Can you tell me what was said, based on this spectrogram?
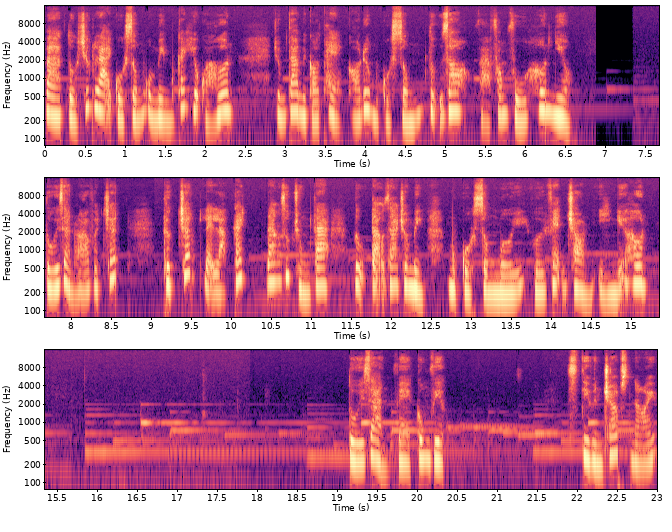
và tổ chức lại cuộc sống của mình một cách hiệu quả hơn, chúng ta mới có thể có được một cuộc sống tự do và phong phú hơn nhiều. Tối giản hóa vật chất thực chất lại là cách đang giúp chúng ta tự tạo ra cho mình một cuộc sống mới với vẹn tròn ý nghĩa hơn tối giản về công việc Stephen Jobs nói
